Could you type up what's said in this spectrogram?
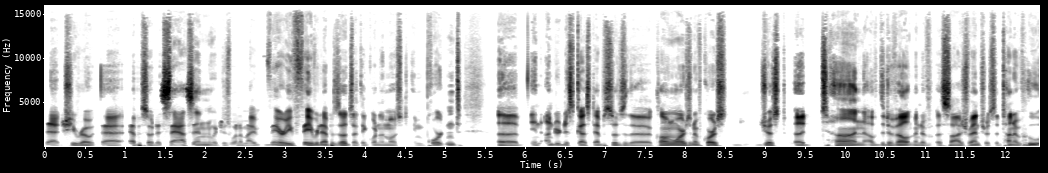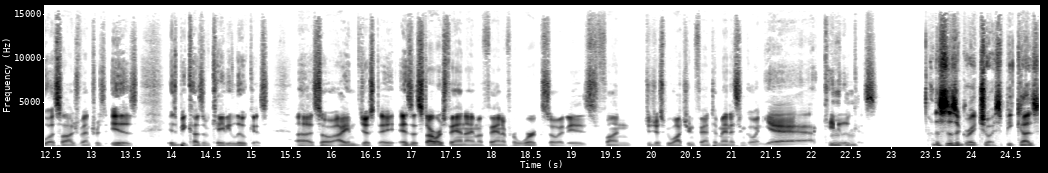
that she wrote that episode "Assassin," which is one of my very favorite episodes. I think one of the most important uh, in under-discussed episodes of the Clone Wars, and of course, just a ton of the development of Asajj Ventress, a ton of who Asajj Ventress is, is because of Katie Lucas. Uh, so I am just a, as a Star Wars fan, I'm a fan of her work. So it is fun to just be watching Phantom Menace and going, yeah, Katie mm-hmm. Lucas. This is a great choice because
